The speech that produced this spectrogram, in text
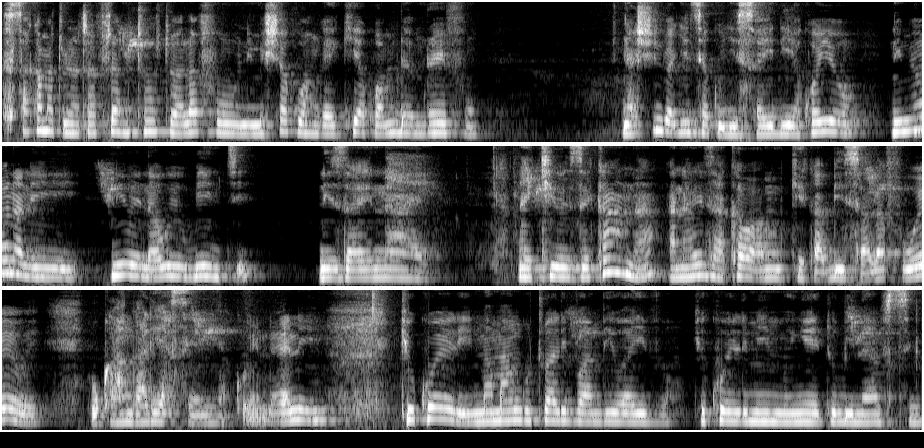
Sasa kama tunatafuta mtoto alafu nimesha kuangaikia kwa muda mrefu nashindwa jinsi ya kujisaidia. Kwa hiyo nimeona ni niwe na huyu binti nizae naye na ikiwezekana anaweza akawa mke kabisa, alafu wewe ukaangalia sehemu ya kwenda. Yaani kiukweli mamangu tu alivyoambiwa hivyo, kiukweli mimi mwenyewe tu binafsi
